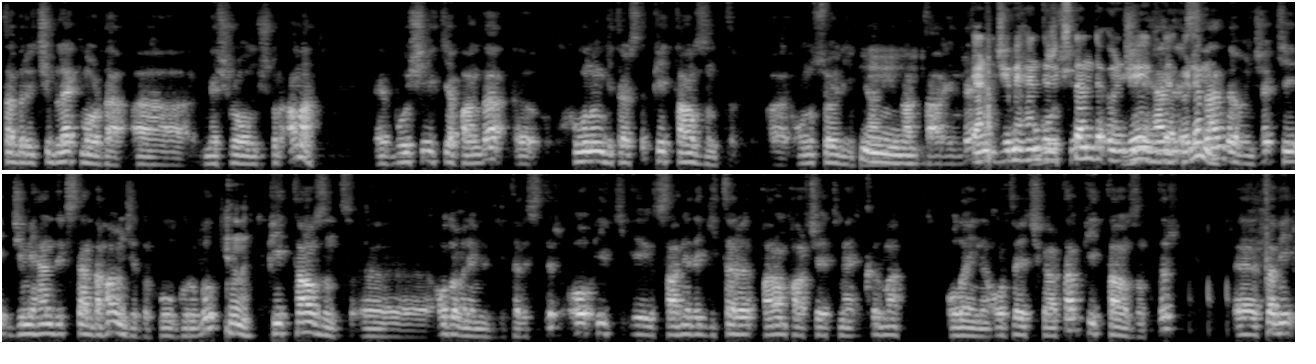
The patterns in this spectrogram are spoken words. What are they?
tabii Richie Blackmore'da e, meşhur olmuştur ama e, bu işi ilk yapan da e, Who'nun gitaristi Pete Townsend'tır. E, onu söyleyeyim yani Hmm. rock tarihinde. Yani Jimi Hendrix'ten de önceye Jimi gider öyle Hendrix'ten mi? de önce ki Jimi Hendrix'ten daha öncedir Who grubu. Evet. Pete Townsend e, o da önemli bir gitaristtir. O ilk e, sahnede gitarı paramparça etme, kırma olayını ortaya çıkartan Pete Townsend'tır. e, tabii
